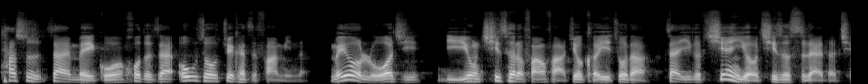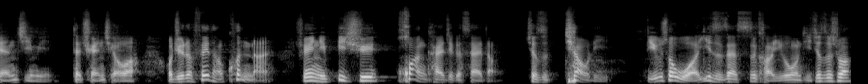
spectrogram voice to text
它是在美国或者在欧洲最开始发明的，没有逻辑，你用汽车的方法就可以做到在一个现有汽车时代的前几名，在全球啊，我觉得非常困难，所以你必须换开这个赛道，就是跳离。比如说，我一直在思考一个问题，就是说，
